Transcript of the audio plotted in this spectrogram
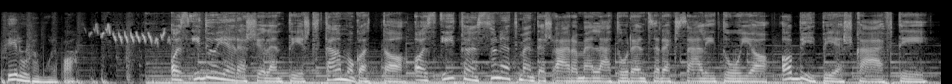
fél óra múlva. Az időjárás jelentést támogatta az Eaton szünetmentes áramellátó rendszerek szállítója, a BPS Kft.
